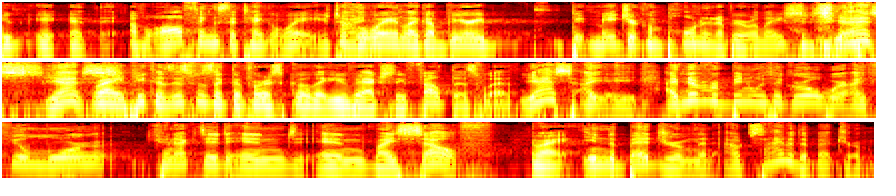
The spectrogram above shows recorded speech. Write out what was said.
you it, of all things to take away, you took I- away like a very major component of your relationship. Yes, yes, right, because this was like the first girl that you've actually felt this with. Yes, I I've never been with a girl where I feel more connected and and myself Right. in the bedroom than outside of the bedroom.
